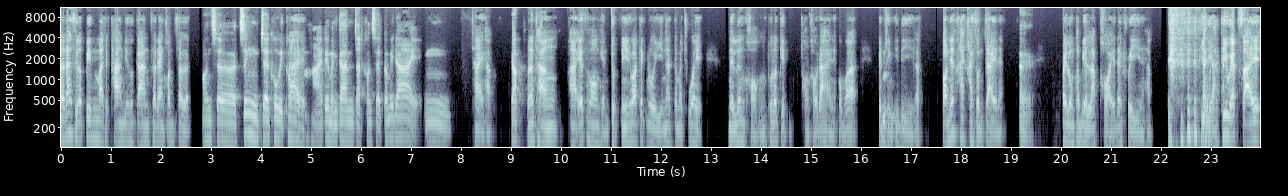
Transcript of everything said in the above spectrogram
รายได้ศิลปินมาจากทางเดียวคือการแสดงคอนเสิร์ต คอนเสิร์ตซึ่งเจอโควิดเข้าไปใช่ ก็หายไปเหมือนกันจัดคอนเสิร์ตก็ไม่ได้ อืมใช่ครับ ครับ เพราะฉะนั้นทาง RS มองเห็นจุดนี้ว่าเทคโนโลยีน่าจะมาช่วยในเรื่องของธุรกิจของเขาได้เนี่ยผมว่าเป็นสิ่งที่ดีแล้ว ตอนนี้ใครใครสนใจเนี่ยเออ ไปลงทะเบียนรับคอยได้ฟรีนะครับ ที่ได้ ที่เว็บไซต์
